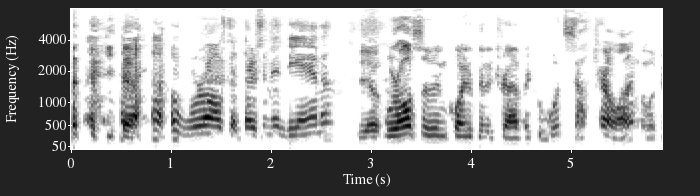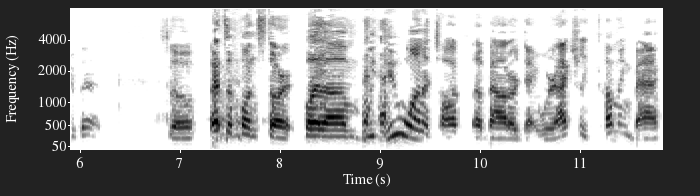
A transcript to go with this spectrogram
yeah, We're all set. There's an Indiana. Yeah, we're also in quite a bit of traffic. Ooh, what's South Carolina? Look at that. So that's a fun start. But um, we do want to talk about our day. We're actually coming back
